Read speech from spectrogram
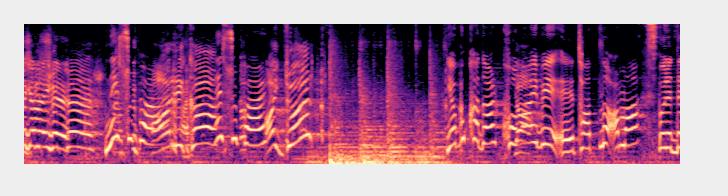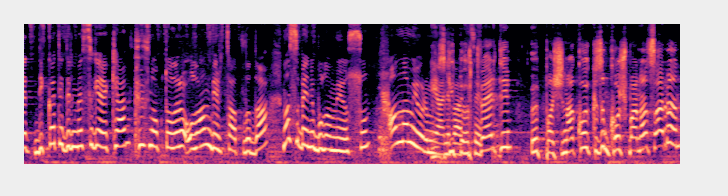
Ezgi geldi. süper. Ne süper. Harika. Ne süper. Ay dört. Ya bu kadar kolay Ya. bir e, tatlı ama böyle de, dikkat edilmesi gereken püf noktaları olan bir tatlıda nasıl beni bulamıyorsun? Anlamıyorum yani Ezgi ben dört seni. verdim. Öp başına koy kızım koş bana sarıl.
